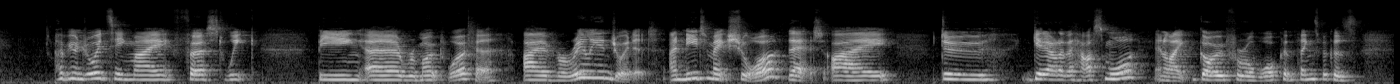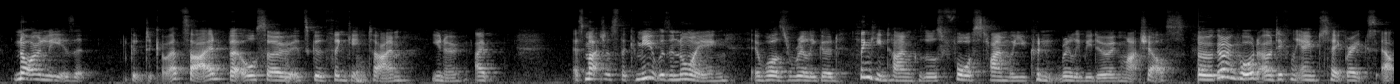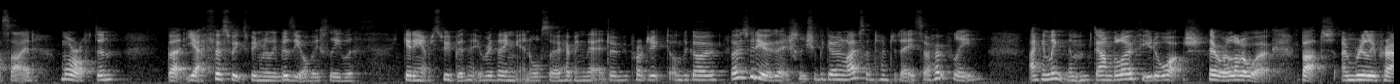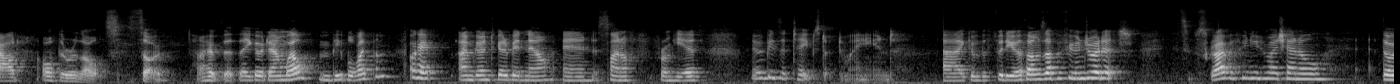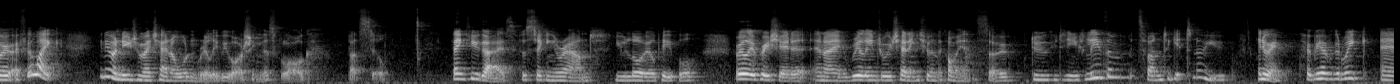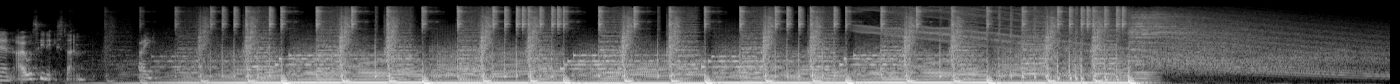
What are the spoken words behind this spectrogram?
Hope you enjoyed seeing my first week being a remote worker. I've really enjoyed it. I need to make sure that I do get out of the house more and like go for a walk and things because not only is it good to go outside, but also it's good thinking time. You know, I, as much as the commute was annoying, it was really good thinking time because it was forced time where you couldn't really be doing much else. So going forward, I'll definitely aim to take breaks outside more often. But yeah, first week's been really busy, obviously, with getting up to speed with everything and also having that Adobe project on the go. Those videos actually should be going live sometime today, so hopefully I can link them down below for you to watch. They were a lot of work, but I'm really proud of the results. So I hope that they go down well and people like them. Okay, I'm going to go to bed now and sign off from here. There would be the tape stuck to my hand. Uh, give this video a thumbs up if you enjoyed it. Subscribe if you're new to my channel. Though I feel like anyone new to my channel wouldn't really be watching this vlog, but still. Thank you guys for sticking around, you loyal people. I really appreciate it, and I really enjoy chatting to you in the comments, so do continue to leave them. It's fun to get to know you. Anyway, hope you have a good week, and I will see you next time. Bye.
